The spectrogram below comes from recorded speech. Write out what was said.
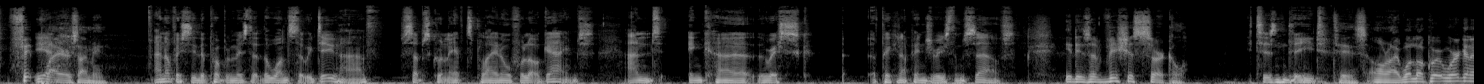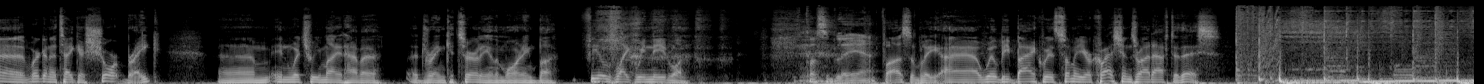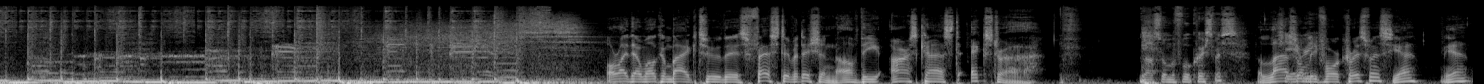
fit Yeah. players. I mean, And obviously, the problem is that the ones that we do have subsequently have to play an awful lot of games and incur the risk of picking up injuries themselves. it is a vicious circle. It is indeed. It is all right. Well, look, we're, we're gonna we're gonna take a short break, um, in which we might have a, a drink. It's early in the morning, but feels like we need one. Possibly, yeah. Possibly. Uh, we'll be back with some of your questions right after this. All right, then, welcome back to this festive edition of the Arscast Extra. Last one before Christmas. The last one before Christmas, yeah, yeah.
